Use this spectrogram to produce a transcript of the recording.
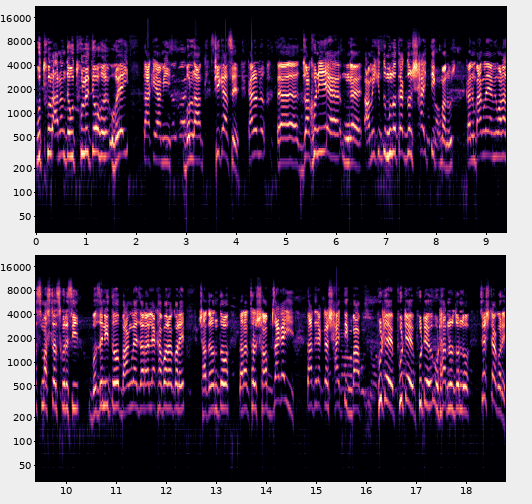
উৎফুল আনন্দে উৎফুল্লিত হয়ে- হয়েই তাকে আমি বললাম, ঠিক আছে। কারণ যখনই আমি কিন্তু মূলত একজন সাহিত্যিক মানুষ। কারণ বাংলায় আমি অনার্স, মাস্টার্স করেছি, বোঝেনি তো, বাংলায় যারা লেখাপড়া করে, সাধারণত তারা সব জায়গায় তাদের একটা সাহিত্যিক ভাব ফুটে ফুটে ফুটে ওঠানোর জন্য চেষ্টা করে।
